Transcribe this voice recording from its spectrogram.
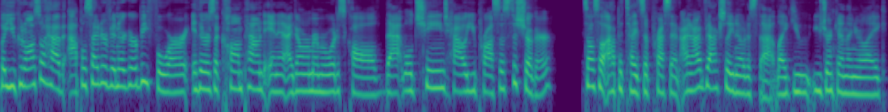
But you can also have apple cider vinegar before. There's a compound in it, I don't remember what it's called, that will change how you process the sugar. It's also appetite suppressant. And I've actually noticed that. Like you you drink it and then you're like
